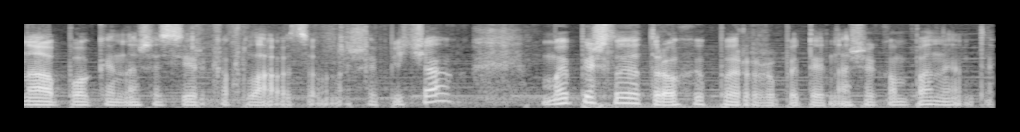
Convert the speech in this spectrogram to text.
Ну а поки наша сірка плавиться в наших пічах, ми пішли трохи переробити наші компоненти.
